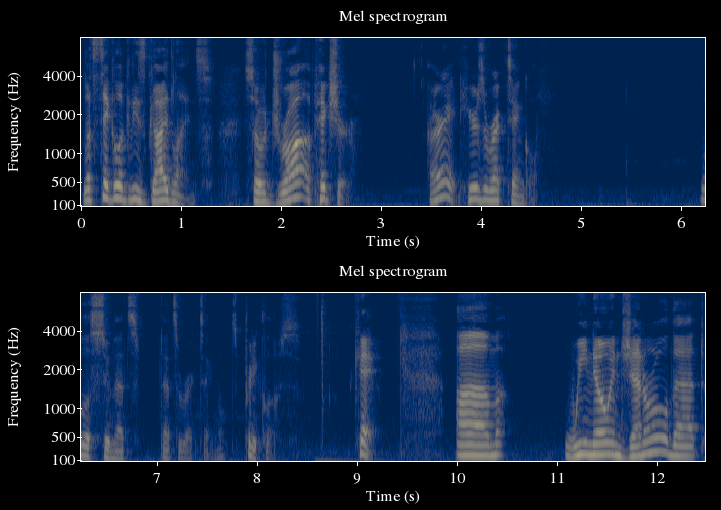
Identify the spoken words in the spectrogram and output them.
Let's take a look at these guidelines. So draw a picture. All right, here's a rectangle. We'll assume that's that's a rectangle. It's pretty close. Okay. Um, we know in general that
